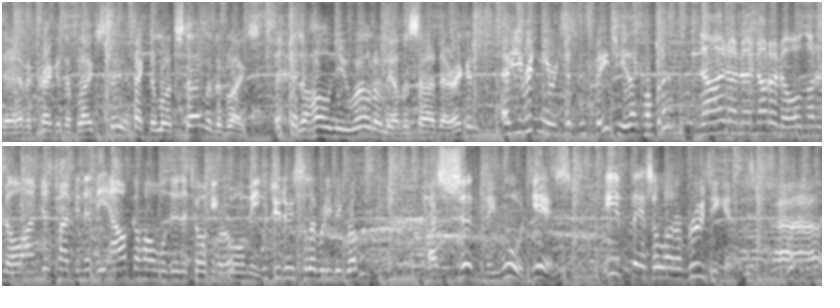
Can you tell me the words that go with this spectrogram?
they have a crack at the blokes too. In fact, I might start with the blokes. There's a whole new world on the other side, I reckon. Have you written your acceptance speech? Are you that confident? No, no, no, not at all, not at all. I'm just hoping that the alcohol will do the talking for me. Would you do Celebrity Big Brother? I certainly would, yes. If there's a lot of rooting in it. Uh,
